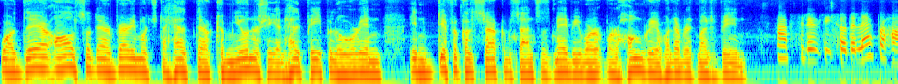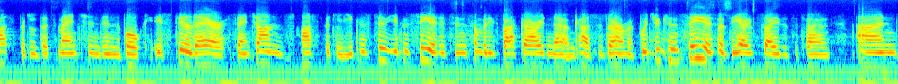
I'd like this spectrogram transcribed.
were there also there very much to help their community and help people who were in, in difficult circumstances, maybe were, were hungry or whatever it might have been. Absolutely. So the leper hospital that's mentioned in the book is still there, St John's Hospital. You can still you can see it. It's in somebody's back garden now in Castledermot, but you can see it at the outside of the town. And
